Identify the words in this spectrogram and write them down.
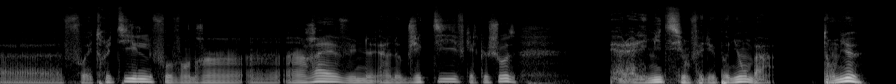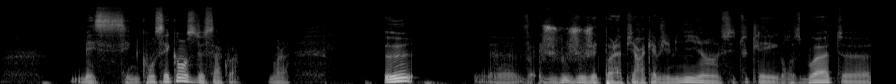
euh, faut être utile, faut vendre un, rêve, un objectif, quelque chose. Et à la limite, si on fait du pognon, bah tant mieux mais c'est une conséquence de ça, quoi. Voilà. Eux, euh, je, je jette pas la pierre à Capgemini, hein, c'est toutes les grosses boîtes, euh,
